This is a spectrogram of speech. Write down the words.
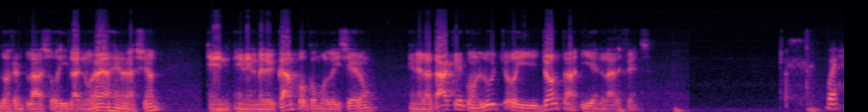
los reemplazos y la nueva generación en, en el medio campo, como lo hicieron en el ataque con Lucho y Jota y en la defensa. Bueno,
